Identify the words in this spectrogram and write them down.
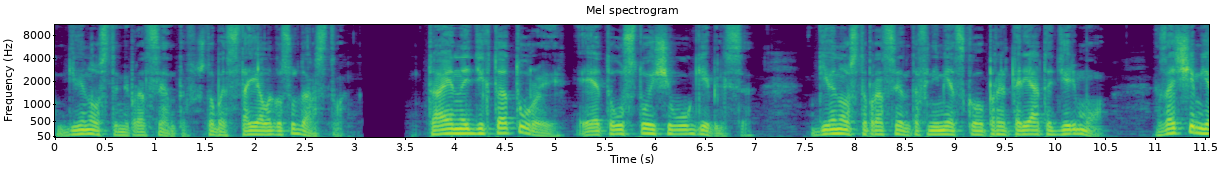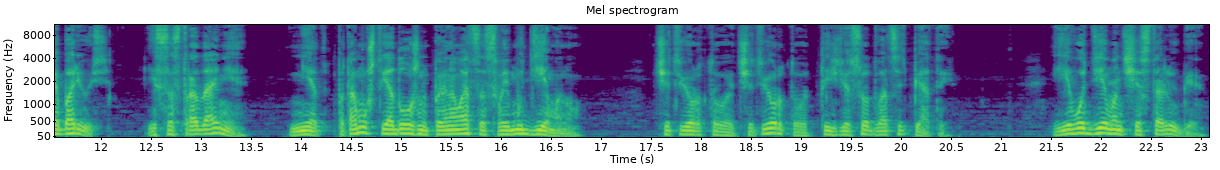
90%, чтобы стояло государство. Тайной диктатурой – это устойчиво у Геббельса. 90% немецкого пролетариата – дерьмо – Зачем я борюсь? Из сострадания? Нет, потому что я должен повиноваться своему демону. 4.4.1925. Его демон честолюбия.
